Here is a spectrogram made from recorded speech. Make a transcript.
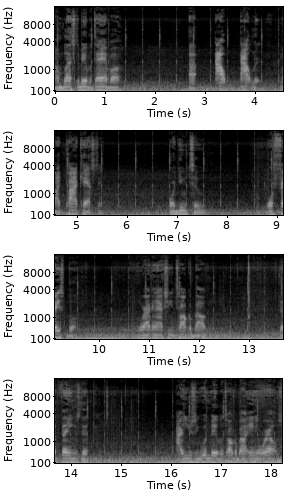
I'm blessed to be able to have a, a out outlet like podcasting or YouTube or Facebook where I can actually talk about the things that I usually wouldn't be able to talk about anywhere else.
